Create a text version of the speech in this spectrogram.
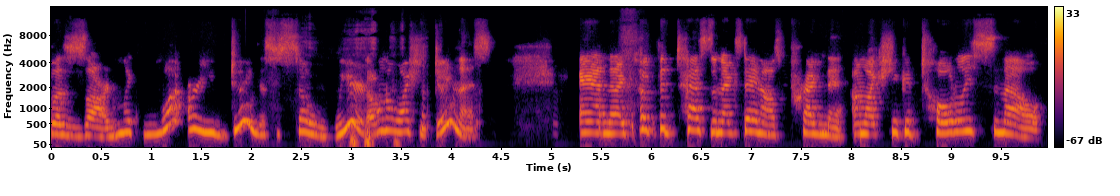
bizarre. I'm like, what are you doing? This is so weird. I don't know why she's doing this. And then I took the test the next day and I was pregnant. I'm like, she could totally smell,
